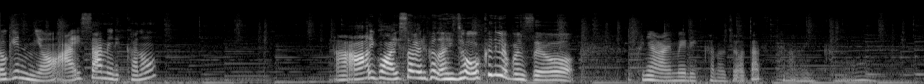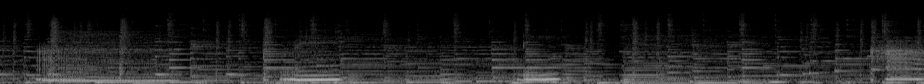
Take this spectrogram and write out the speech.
여기는요. 아이스 아메리카노. 아, 아 이거 아이스 아메리카노 아니죠? 큰일 날 뻔했어요. 그냥 아메리카노죠. 따뜻한 아메리카노. 아, 네. 리. 카.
